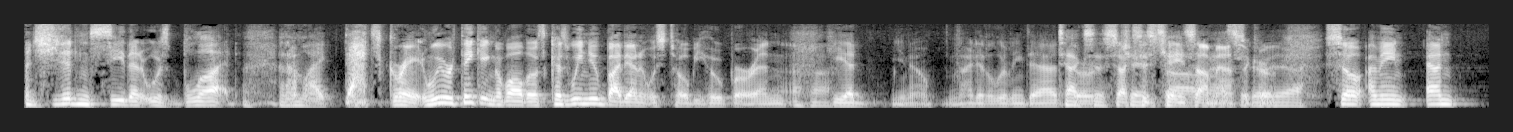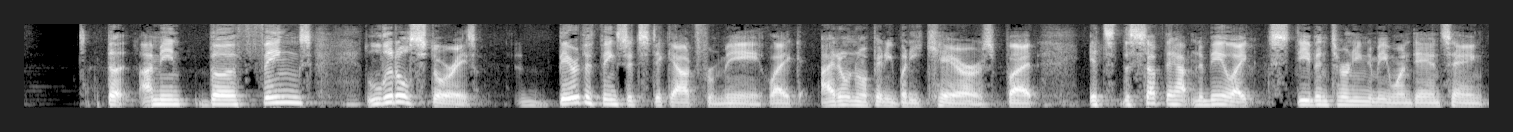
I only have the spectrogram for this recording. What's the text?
And she didn't see that it was blood. And I'm like, that's great. And we were thinking of all those because we knew by then it was Tobe Hooper and uh-huh. he had, you know, Night of the Living Dead, or Texas Texas Chainsaw Chainsaw, Massacre, Massacre. yeah. So I mean, and the I mean the things, little stories. They're the things that stick out for me. Like I don't know if anybody cares, but it's the stuff that happened to me. Like Steven turning to me one day and saying,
